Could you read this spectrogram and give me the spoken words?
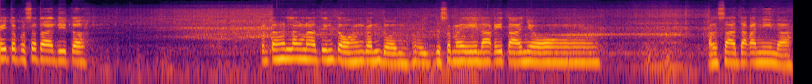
Okay, tapos na tayo dito. Puntahan lang natin to hanggang doon. Doon sa may nakita nyong kalsada kanina.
